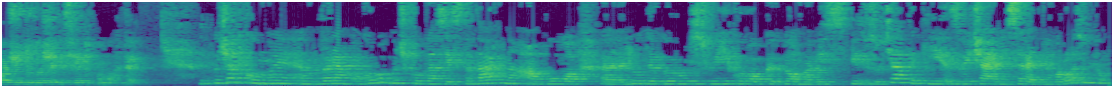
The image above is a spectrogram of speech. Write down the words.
хочуть долучитися і допомогти. Від початку ми беремо коробочку, у нас є стандартна, або е, люди беруть свої коробки вдома від взуття, такі звичайні середнього розміру.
